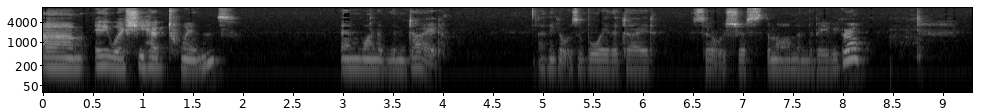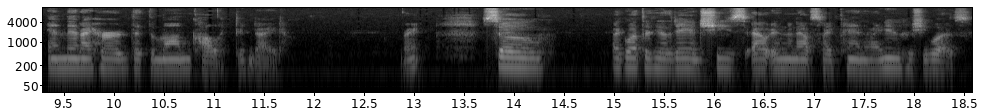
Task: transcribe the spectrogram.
Um, anyway, she had twins, and one of them died. I think it was a boy that died. So it was just the mom and the baby girl. And then I heard that the mom colicked and died. Right? So I go out there the other day and she's out in an outside pen and I knew who she was.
